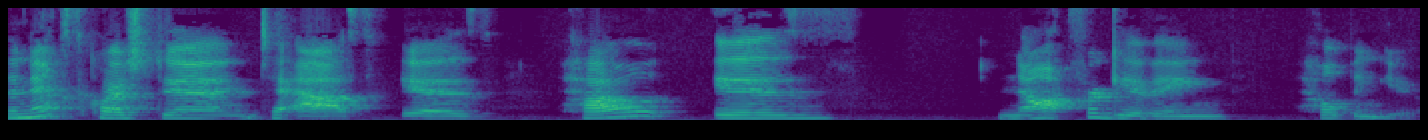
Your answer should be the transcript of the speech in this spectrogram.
The next question to ask is How is not forgiving helping you?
